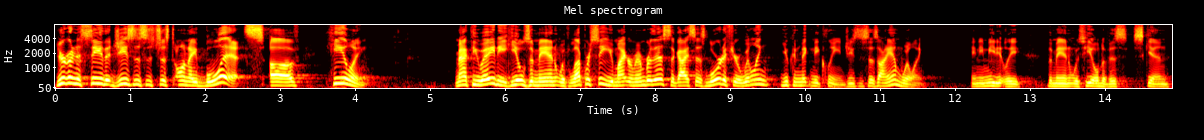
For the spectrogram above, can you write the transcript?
You're going to see that Jesus is just on a blitz of healing. Matthew 8, he heals a man with leprosy. You might remember this. The guy says, Lord, if you're willing, you can make me clean. Jesus says, I am willing. And immediately the man was healed of his skin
